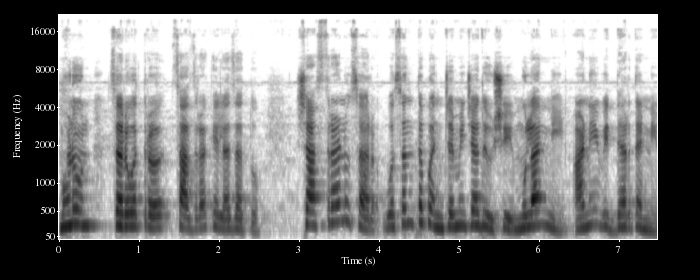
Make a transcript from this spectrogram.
म्हणून सर्वत्र साजरा केला जातो. शास्त्रानुसार वसंत पंचमीच्या दिवशी मुलांनी आणि विद्यार्थ्यांनी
